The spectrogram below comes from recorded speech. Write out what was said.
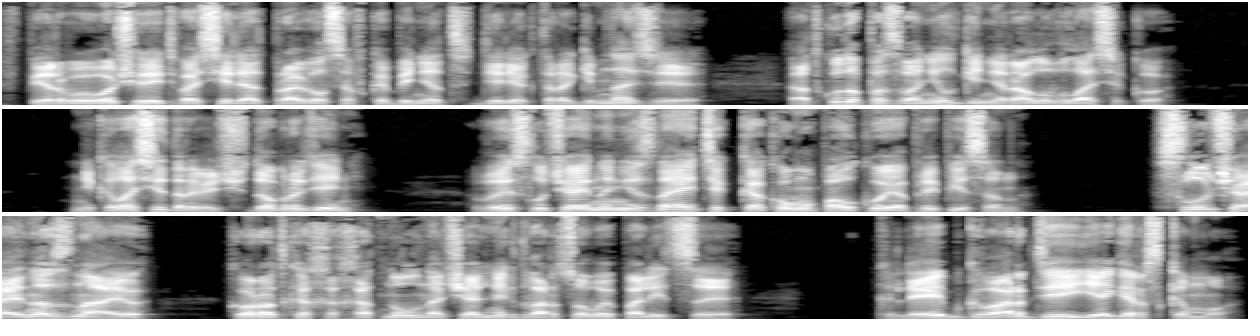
В первую очередь Василий отправился в кабинет директора гимназии, откуда позвонил генералу Власику. «Николай Сидорович, добрый день. Вы случайно не знаете, к какому полку я приписан?» «Случайно знаю», — коротко хохотнул начальник дворцовой полиции. «К лейб-гвардии егерскому».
